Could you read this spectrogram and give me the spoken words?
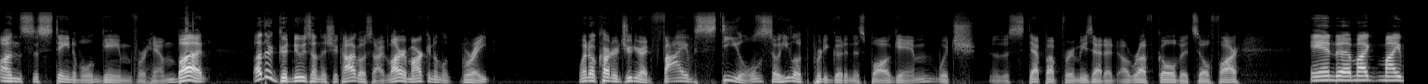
unsustainable game for him. But other good news on the Chicago side: Lauri Markkanen looked great. Wendell Carter Jr. had five steals, so he looked pretty good in this ball game, which was a step up for him. He's had a, a rough go of it so far. And uh, my my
